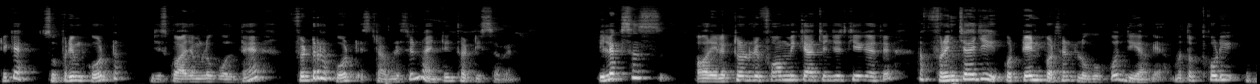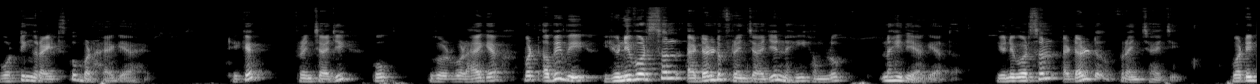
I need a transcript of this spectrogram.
ठीक है सुप्रीम कोर्ट जिसको आज हम लोग बोलते हैं federal court establish in 1937 elections और इलेक्ट्रल रिफॉर्म में क्या चेंजेस किए गए थे? फ्रेंचाइजी को टेन परसेंट लोगों को दिया गया। मतलब थोड़ी वोटिंग राइट्स को बढ़ाया गया है। ठीक है? फ्रेंचाइजी को बढ़ाया गया। बट अभी भी यूनिवर्सल एडल्ट फ्रेंचाइजी नहीं, हम लोग नहीं दिया गया था। Universal adult franchise what is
